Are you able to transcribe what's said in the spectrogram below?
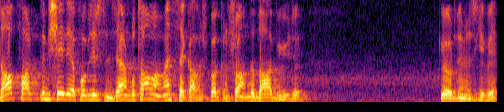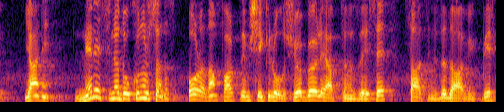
daha farklı bir şey de yapabilirsiniz. Yani bu tamamen size kalmış. Bakın şu anda daha büyüdü. Gördüğünüz gibi. Yani neresine dokunursanız oradan farklı bir şekil oluşuyor. Böyle yaptığınızda ise saatinizde daha büyük bir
